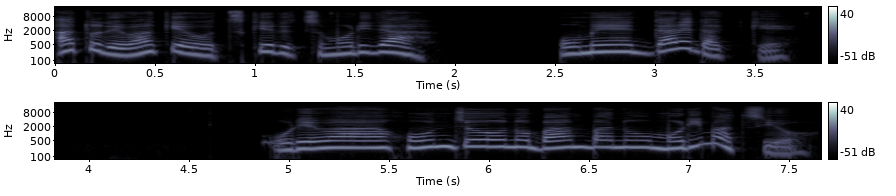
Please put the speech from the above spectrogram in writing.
後で訳をつけるつもりだ。おめえ誰だっけ？俺は本庄の番場の森松よ。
